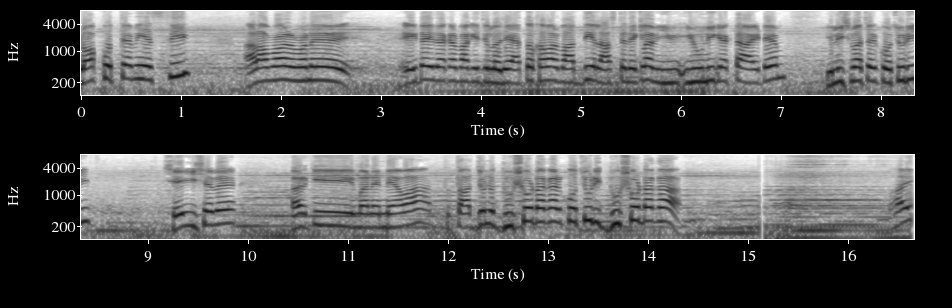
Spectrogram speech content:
ব্লগ করতে আমি এসছি। আর আমার মানে এইটাই দেখার বাকি ছিল যে এত খাবার বাদ দিয়ে লাস্টে দেখলাম ইউনিক একটা আইটেম ইলিশ মাছের কচুরি, সেই হিসেবে আর কি মানে নেওয়া, তো তার জন্য দুশো টাকার কচুরি, দুশো টাকা। ভাই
